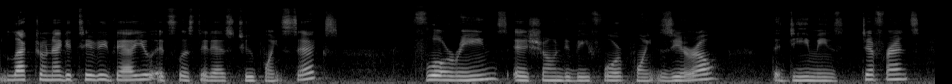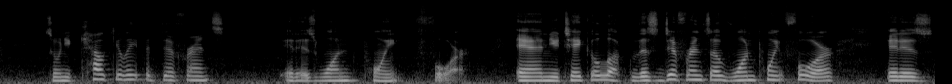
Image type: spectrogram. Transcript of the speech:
electronegativity value, it's listed as 2.6. Fluorine's is shown to be 4.0. The D means difference. So when you calculate the difference, it is 1.4. And you take a look, this difference of 1.4, it is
